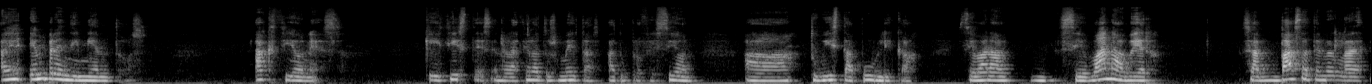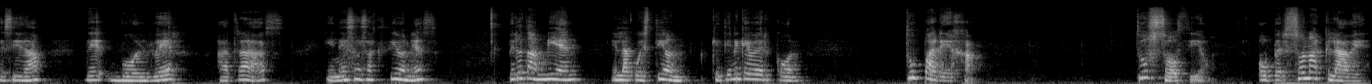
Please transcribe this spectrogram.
emprendimientos, acciones que hiciste en relación a tus metas, a tu profesión, a tu vista pública, se van a, se van a ver, o sea, vas a tener la necesidad de volver atrás en esas acciones, pero también en la cuestión que tiene que ver con tu pareja, tu socio o persona clave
